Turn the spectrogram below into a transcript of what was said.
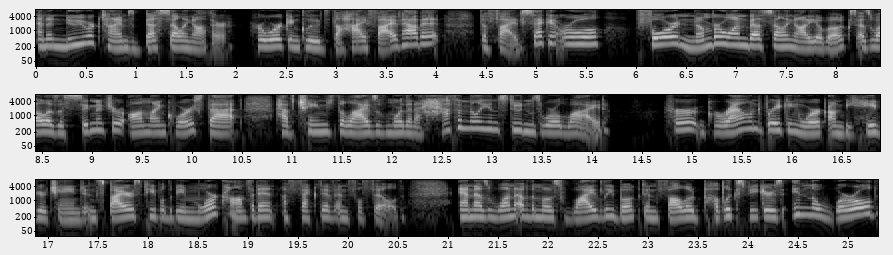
and a New York Times best-selling author. Her work includes The High Five Habit, The Five Second Rule, four number one best-selling audiobooks, as well as a signature online course that have changed the lives of more than a half a million students worldwide. Her groundbreaking work on behavior change inspires people to be more confident, effective, and fulfilled. And as one of the most widely booked and followed public speakers in the world,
